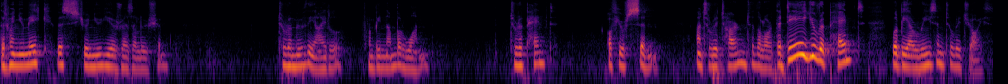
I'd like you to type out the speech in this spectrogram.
That when you make this your New Year's resolution to remove the idol, from being number one, to repent of your sin and to return to the Lord. The day you repent will be a reason to rejoice.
